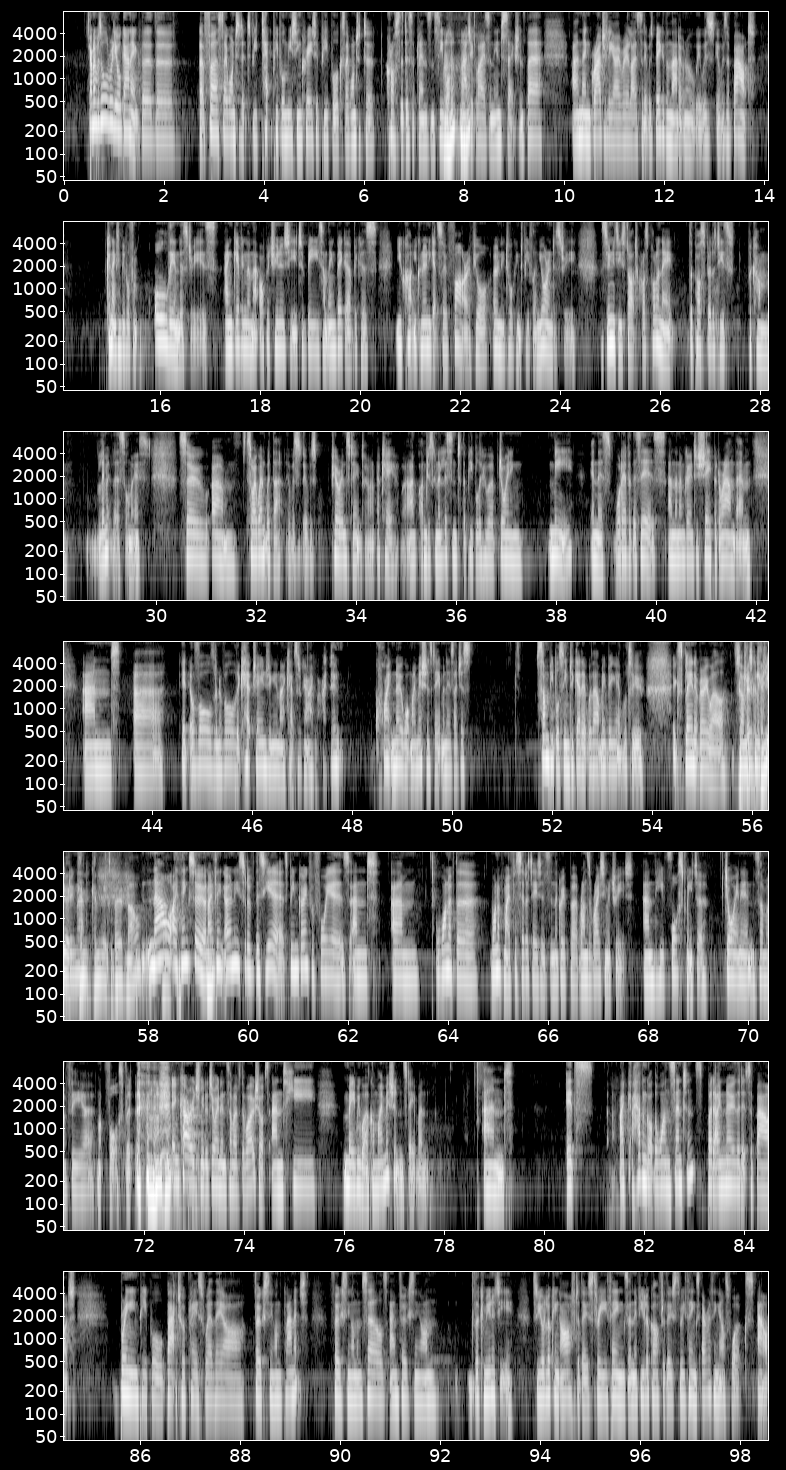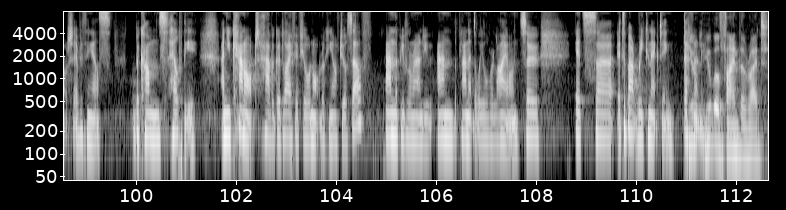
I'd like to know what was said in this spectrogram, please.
and it was all really organic. The the at first I wanted it to be tech people meeting creative people because I wanted to cross the disciplines and see what mm-hmm, mm-hmm. magic mm-hmm. lies in the intersections there. And then gradually I realized that it was bigger than that. It, it was it was about connecting people from all the industries and giving them that opportunity to be something bigger because you can't you can only get so far if you're only talking to people in your industry. As soon as you start to cross pollinate the possibilities become limitless almost. So um, so i went with that. It was it was pure instinct. I went okay i'm, I'm just going to listen to the people who are joining me in this whatever this is and then i'm going to shape it around them. And uh, it evolved and evolved. It kept changing, and I kept sort of going, I, I don't quite know what my mission statement is. I just some people seem to get it without me being able to explain it very well. So I'm just going to keep you, doing can, that. Can you explain it now? Now yeah. I think so, and mm-hmm. I think only sort of this year. It's been going for four years, and um, one of the one of my facilitators in the group uh, runs a writing retreat, and he forced me to join in some of the uh, not force but mm-hmm. encouraged me to join in some of the workshops and he made me work on my mission statement and it's I, I haven't got the one sentence but i know that it's about bringing people back to a place where they are focusing on the planet focusing on themselves and focusing on the community so you're looking after those three things. And if you look after those three things, everything else works out, everything else becomes healthy. And you cannot have a good life if you're not looking after yourself and the people around you and the planet that we all rely on. So it's uh, it's about reconnecting. Definitely, you, you will find the right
